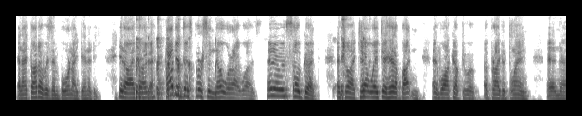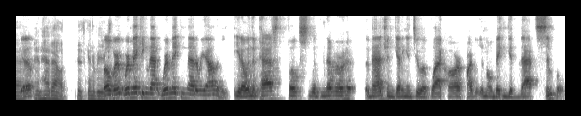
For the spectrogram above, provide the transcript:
And I thought I was in Bourne Identity. You know, I thought, how did this person know where I was? And it was so good and so I can't wait to hit a button and walk up to a, a private plane and uh, yeah. and head out. It's going to be. Well, we're we're making that we're making that a reality. You know, in the past, folks would never have imagined getting into a black car, a private limo, and making it that simple.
